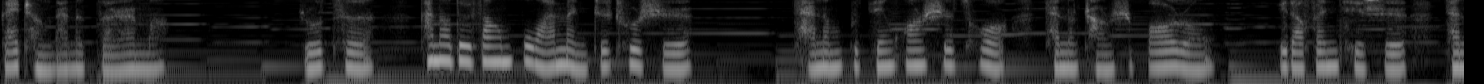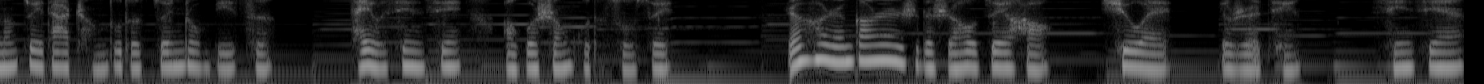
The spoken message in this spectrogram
该承担的责任吗？如此，看到对方不完美之处时，才能不惊慌失措，才能尝试包容。遇到分歧时，才能最大程度的尊重彼此，才有信心熬过生活的琐碎。人和人刚认识的时候最好，虚伪又热情，新鲜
